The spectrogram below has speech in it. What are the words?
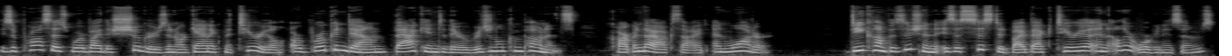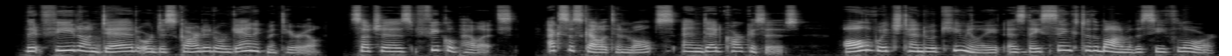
is a process whereby the sugars in organic material are broken down back into their original components, carbon dioxide and water. Decomposition is assisted by bacteria and other organisms that feed on dead or discarded organic material, such as fecal pellets, exoskeleton molts, and dead carcasses, all of which tend to accumulate as they sink to the bottom of the sea floor.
